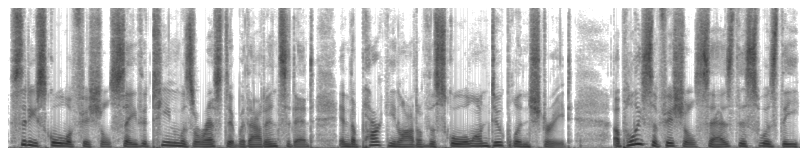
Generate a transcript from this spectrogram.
City school officials say the teen was arrested without incident in the parking lot of the school on Dukeland Street. A police official says this was the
